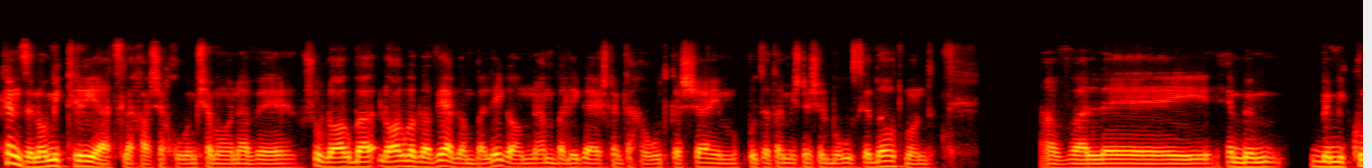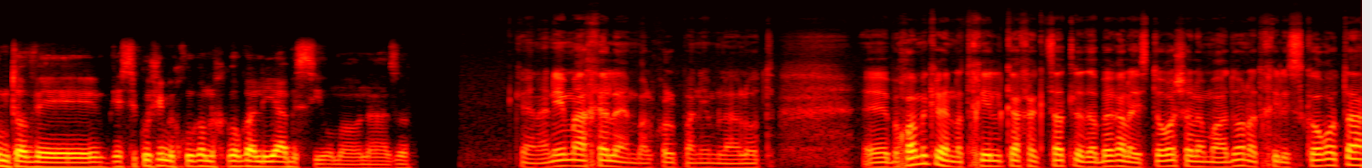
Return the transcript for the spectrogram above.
כן, זה לא מקרי ההצלחה שאנחנו רואים שם העונה, ושוב, לא רק בגביע, גם בליגה, אמנם בליגה יש להם תחרות קשה עם קבוצת המשנה של בורוסיה דורטמונד, אבל הם במיקום טוב, ויש סיכוי שהם יוכלו גם לחגוג עלייה בסיום העונה הזאת. כן, אני מאחל להם על כל פנים לעלות. בכל מקרה, נתחיל ככה קצת לדבר על ההיסטוריה של המועדון, נתחיל לזכור אותה.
